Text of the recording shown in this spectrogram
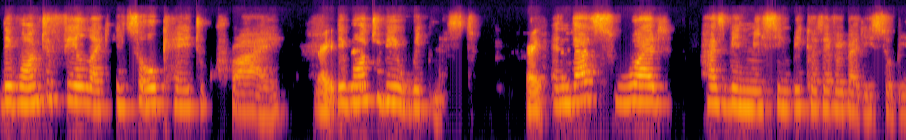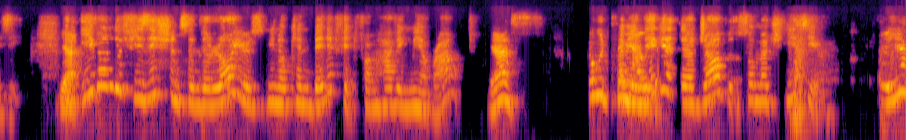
They want to feel like it's okay to cry. Right. They want to be witnessed. Right. And that's what has been missing because everybody is so busy. Yes. even the physicians and the lawyers, you know, can benefit from having me around. Yes. I would I mean, I would, they get their job so much easier. Yeah,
